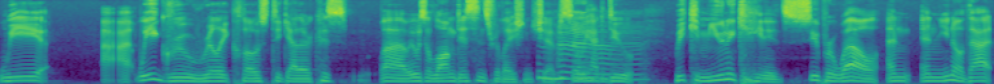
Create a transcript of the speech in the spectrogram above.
we I, we grew really close together because uh, it was a long distance relationship. So we had to do we communicated super well, and and you know that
